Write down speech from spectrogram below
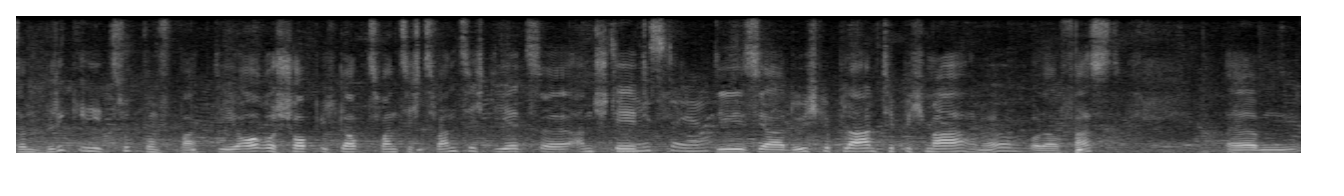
so einen Blick in die Zukunft packt. Die Euroshop, ich glaube 2020, die jetzt äh, ansteht, die, nächste, ja. die ist ja durchgeplant, tippe ich mal, ne? oder fast. Ähm,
